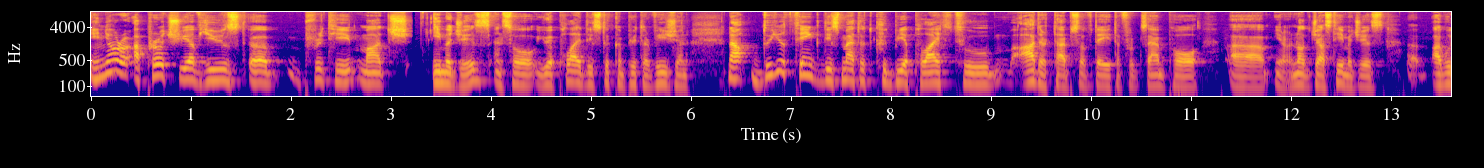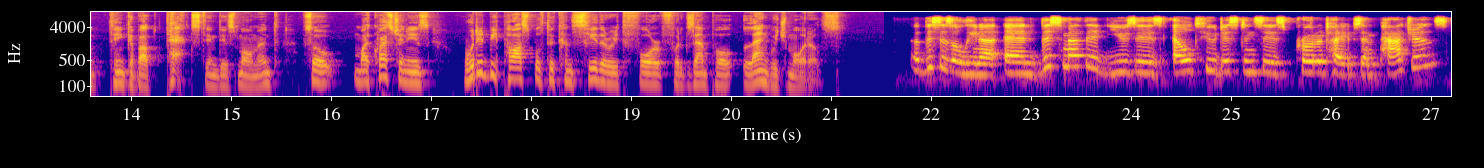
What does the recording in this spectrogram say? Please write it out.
In your approach, you have used uh, pretty much images, and so you apply this to computer vision. Now, do you think this method could be applied to other types of data? For example, uh, you know, not just images. Uh, I would think about text in this moment. So my question is, would it be possible to consider it for, for example, language models? Uh, this is Alina, and this method uses L2 distances, prototypes, and patches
